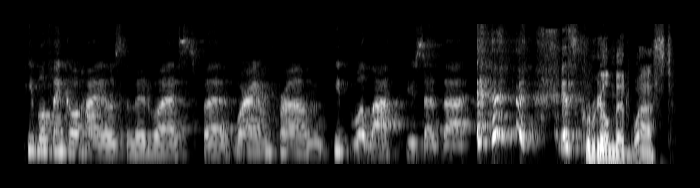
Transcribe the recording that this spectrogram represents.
people think ohio is the midwest but where i'm from people would laugh if you said that. It's cool. real midwest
